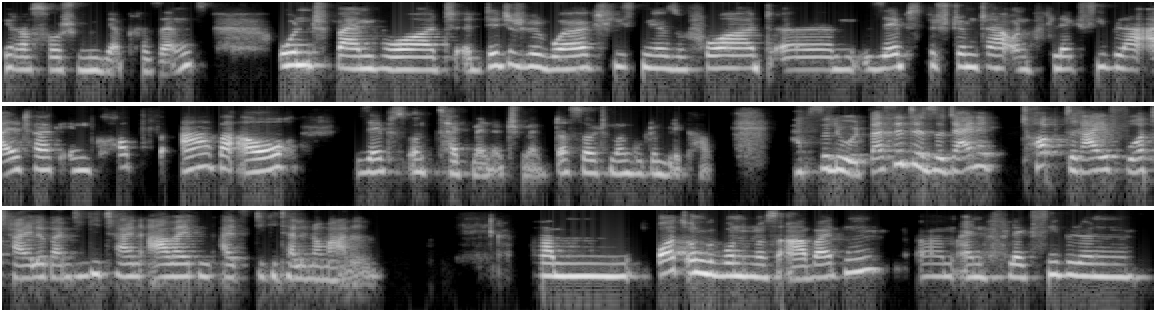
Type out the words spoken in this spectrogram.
ihrer Social Media Präsenz. Und beim Wort Digital Work schießt mir sofort ähm, selbstbestimmter und flexibler Alltag im Kopf, aber auch Selbst- und Zeitmanagement. Das sollte man gut im Blick haben. Absolut. Was sind denn so deine Top drei Vorteile beim digitalen Arbeiten als digitale Nomadin? Ähm, ortsungebundenes Arbeiten, ähm, einen flexiblen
